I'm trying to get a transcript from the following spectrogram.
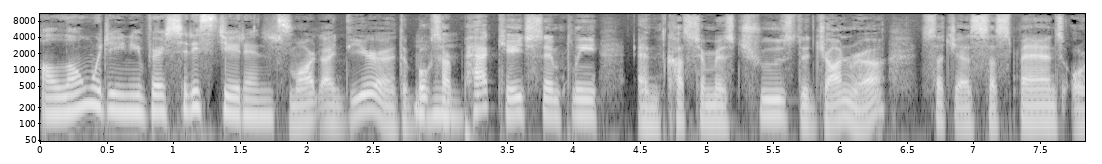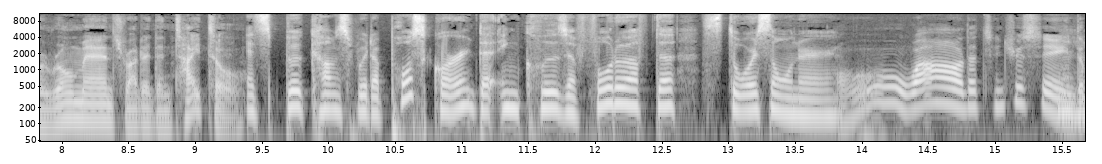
along with the university students. Smart idea. The books are packaged simply, and customers choose the genre, such as suspense or romance, rather than title. Its book comes with a postcard that includes a photo of the store's owner. Oh, wow, that's interesting. The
